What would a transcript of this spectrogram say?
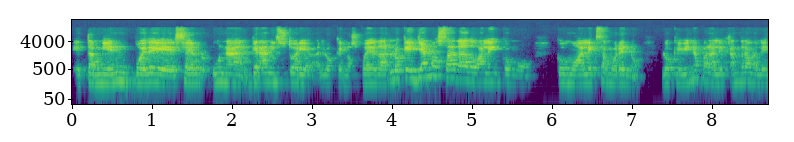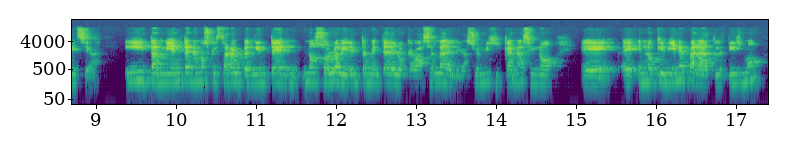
Eh, también puede ser una gran historia lo que nos puede dar, lo que ya nos ha dado alguien como, como Alexa Moreno lo que viene para Alejandra Valencia. Y también tenemos que estar al pendiente, no solo evidentemente de lo que va a ser la delegación mexicana, sino eh, eh, en lo que viene para atletismo.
